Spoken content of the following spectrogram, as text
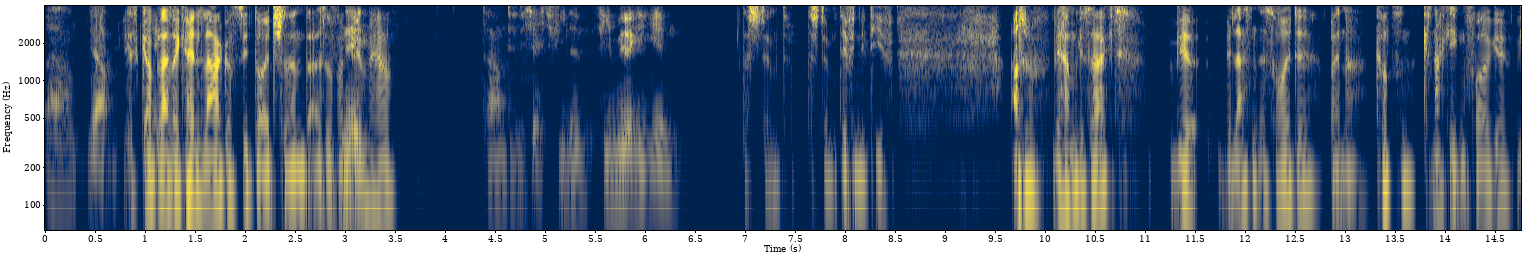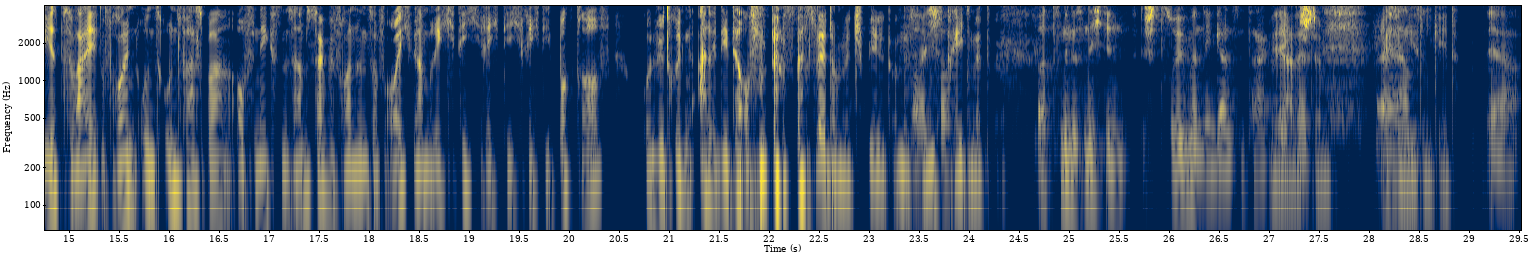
Ähm, ja. Es gab nee. leider kein Lager Süddeutschland, also von nee. dem her. Da haben die sich echt viele, viel Mühe gegeben. Das stimmt, das stimmt, definitiv. Arthur, wir haben gesagt, wir belassen es heute bei einer kurzen, knackigen Folge. Wir zwei freuen uns unfassbar auf nächsten Samstag. Wir freuen uns auf euch. Wir haben richtig, richtig, richtig Bock drauf. Und wir drücken alle die Daumen, dass das Wetter mitspielt und es Boah, nicht regnet. Oder zumindest nicht in Strömen den ganzen Tag regnet. Ja, das stimmt. Ein bisschen ähm, Nieseln geht. Ja,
